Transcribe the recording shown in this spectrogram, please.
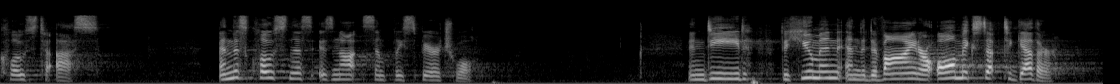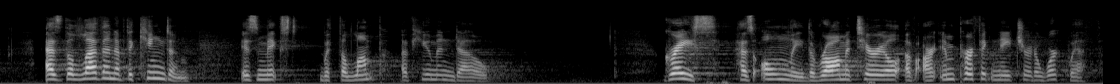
close to us. And this closeness is not simply spiritual. Indeed, the human and the divine are all mixed up together as the leaven of the kingdom is mixed with the lump of human dough. Grace has only the raw material of our imperfect nature to work with.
